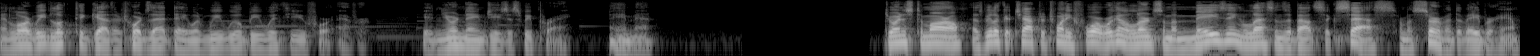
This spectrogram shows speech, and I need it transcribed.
And Lord, we look together towards that day when we will be with you forever. In your name, Jesus, we pray. Amen. Join us tomorrow as we look at chapter 24. We're going to learn some amazing lessons about success from a servant of Abraham.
